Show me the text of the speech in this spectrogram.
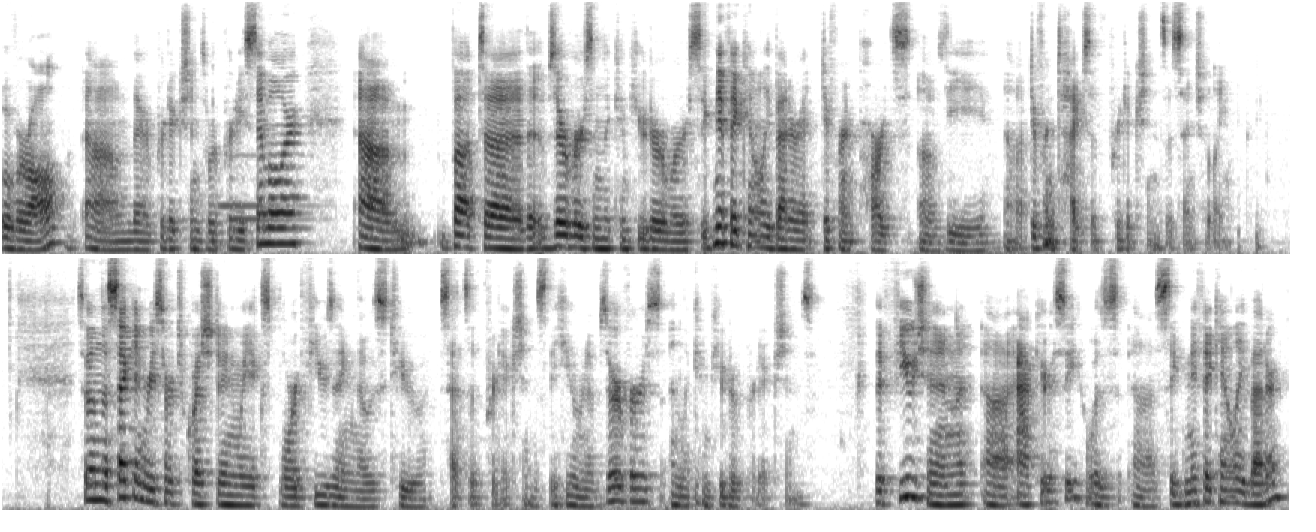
overall. Um, their predictions were pretty similar, um, but uh, the observers in the computer were significantly better at different parts of the uh, different types of predictions, essentially. So in the second research question, we explored fusing those two sets of predictions, the human observers and the computer predictions. The fusion uh, accuracy was uh, significantly better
